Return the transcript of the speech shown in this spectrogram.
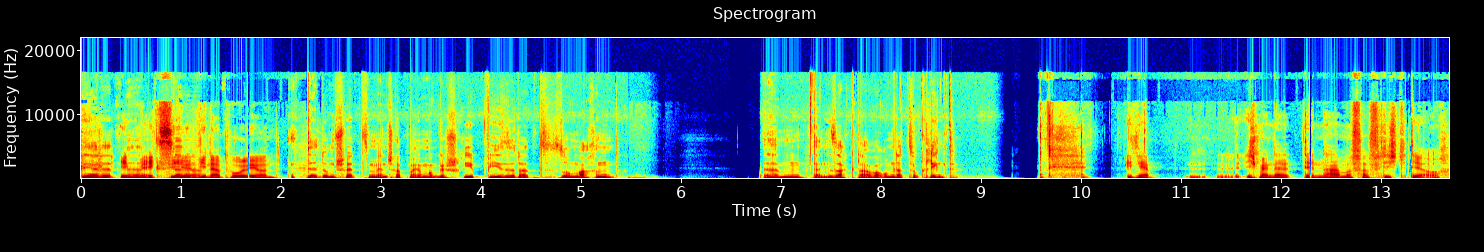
Ja, der, Im äh, Exil der, wie Napoleon. der Dummschwätzen-Mensch hat mir immer geschrieben, wie sie das so machen. Ähm, dann ist auch klar, warum das so klingt. Ja, ich meine, der, der Name verpflichtet ja auch.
